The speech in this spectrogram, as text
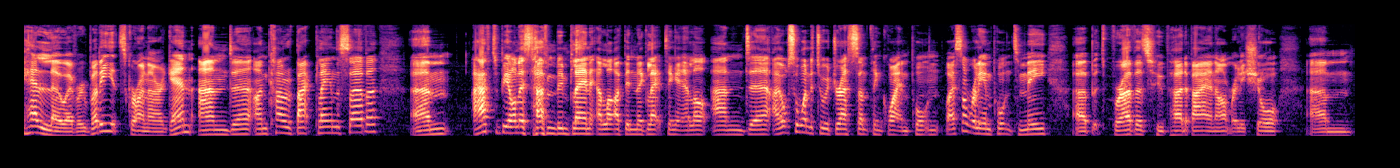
hello everybody, it's Grynar again, and uh, I'm kind of back playing the server. Um, I have to be honest, I haven't been playing it a lot, I've been neglecting it a lot, and uh, I also wanted to address something quite important. Well, it's not really important to me, uh, but for others who've heard about it and aren't really sure. Um,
